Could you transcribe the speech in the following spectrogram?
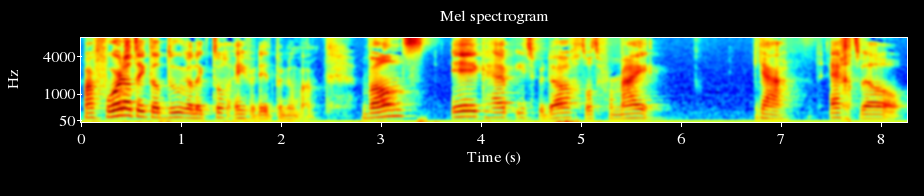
Maar voordat ik dat doe, wil ik toch even dit benoemen. Want ik heb iets bedacht wat voor mij ja, echt wel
